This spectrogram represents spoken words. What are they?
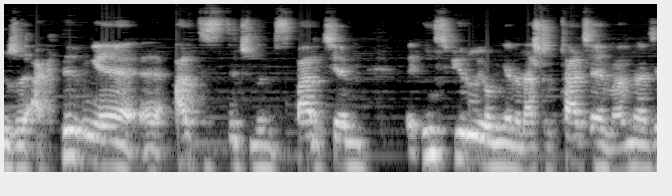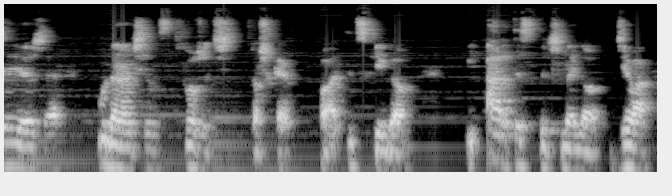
którzy aktywnie, e, artystycznym wsparciem e, inspirują mnie na naszym czacie. Mam nadzieję, że uda nam się stworzyć troszkę poetyckiego i artystycznego dzieła,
